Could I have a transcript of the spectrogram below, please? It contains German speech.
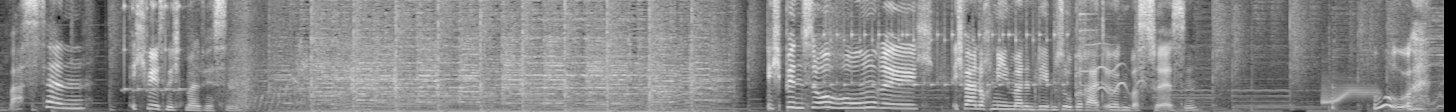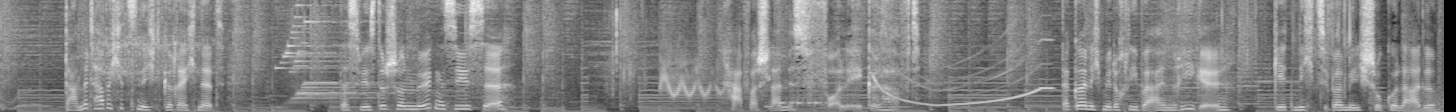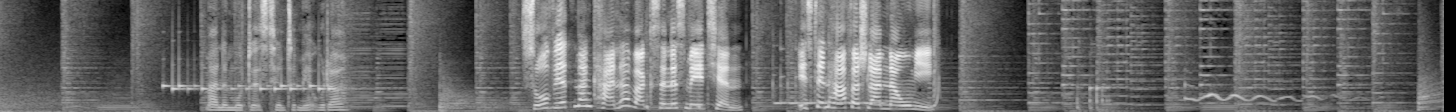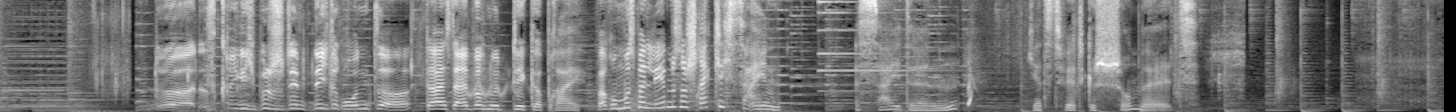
Was denn? Ich will es nicht mal wissen. Ich bin so hungrig. Ich war noch nie in meinem Leben so bereit, irgendwas zu essen. Uh, damit habe ich jetzt nicht gerechnet. Das wirst du schon mögen, Süße. Haferschleim ist voll ekelhaft. Da gönne ich mir doch lieber einen Riegel. Geht nichts über Milchschokolade. Meine Mutter ist hinter mir, oder? So wird man kein erwachsenes Mädchen. Ist den Haferschleim, Naomi. Das kriege ich bestimmt nicht runter. Da ist einfach nur dicker Brei. Warum muss mein Leben so schrecklich sein? Es sei denn, jetzt wird geschummelt.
